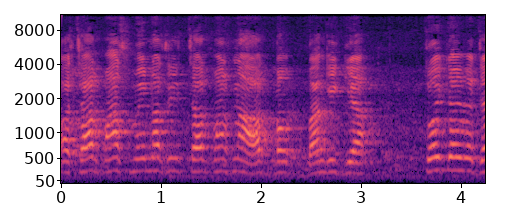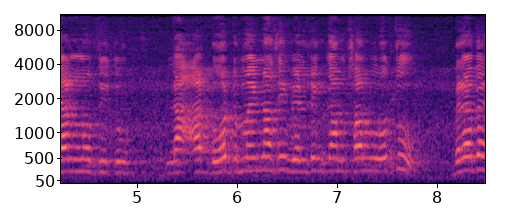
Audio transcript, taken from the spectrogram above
આ ચાર, પાંચ મહિનાથી ચાર, પાંચના હાથ ભાંગી ગયા. તોય કંઈ હવે ધ્યાન નહોતું દીધું. ને આ દોઢ મહિનાથી વેલ્ડિંગ કામ ચાલુ હતું. બરાબર?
